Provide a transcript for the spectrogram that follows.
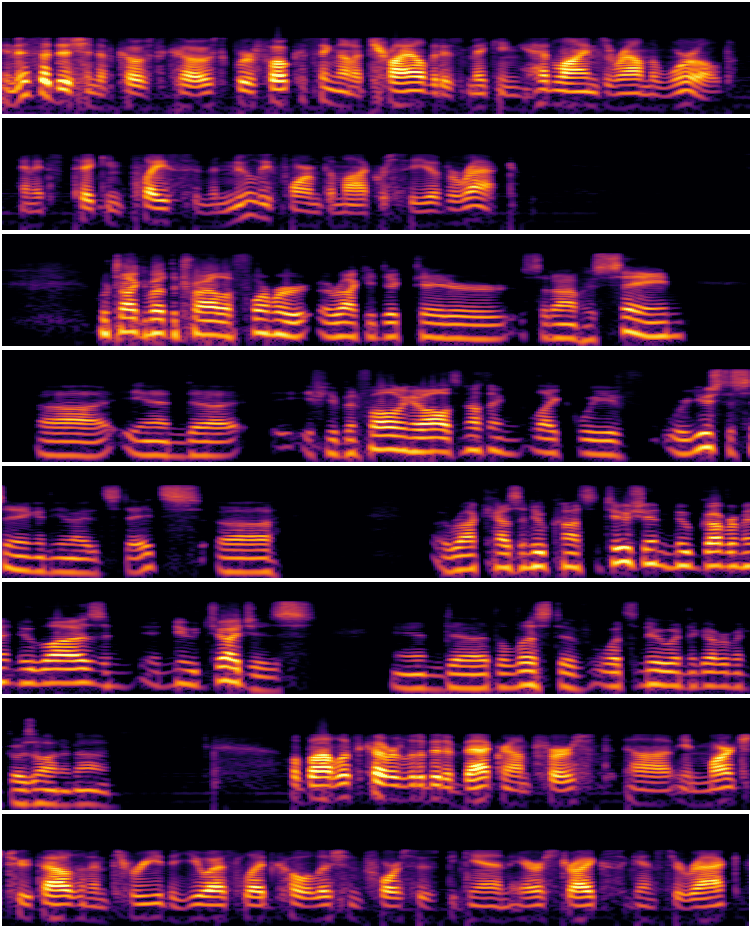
In this edition of Coast to Coast, we're focusing on a trial that is making headlines around the world, and it's taking place in the newly formed democracy of Iraq. We're talking about the trial of former Iraqi dictator Saddam Hussein. Uh, and uh, if you've been following it all, it's nothing like we've we're used to seeing in the United States. Uh, Iraq has a new constitution, new government, new laws, and, and new judges, and uh, the list of what's new in the government goes on and on. Well, Bob, let's cover a little bit of background first. Uh, in March 2003, the U.S.-led coalition forces began airstrikes against Iraq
